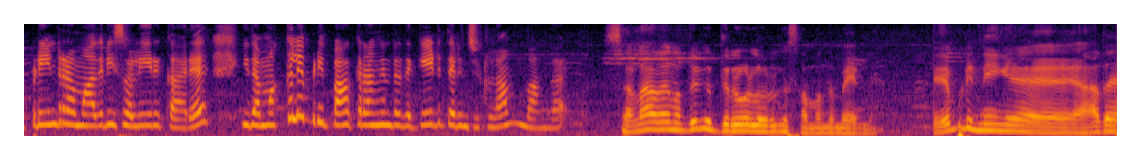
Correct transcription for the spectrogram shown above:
அப்படின்ற மாதிரி சொல்லியிருக்காரு. இதை மக்கள் எப்படி பார்க்குறாங்கன்றதை கேட்டு தெரிஞ்சுக்கலாம். வாங்க. சனாதனத்துக்கும் திருவள்ளுவருக்கும் சம்மந்தமே இல்லை. எப்படி நீங்கள் அதை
